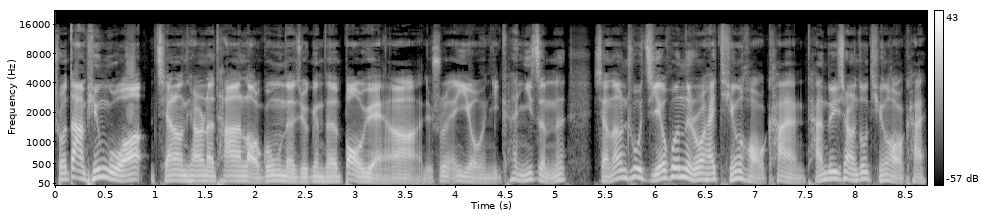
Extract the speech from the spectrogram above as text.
说大苹果前两天呢，她老公呢就跟她抱怨啊，就说：“哎呦，你看你怎么想当初结婚的时候还挺好看，谈对象都挺好看，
